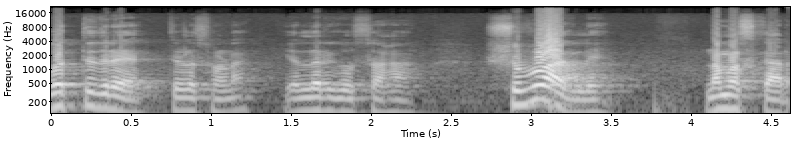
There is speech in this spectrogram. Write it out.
ಗೊತ್ತಿದ್ರೆ ತಿಳಿಸೋಣ. ಎಲ್ಲರಿಗೂ ಸಹ ಶುಭವಾಗಲಿ. ನಮಸ್ಕಾರ.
